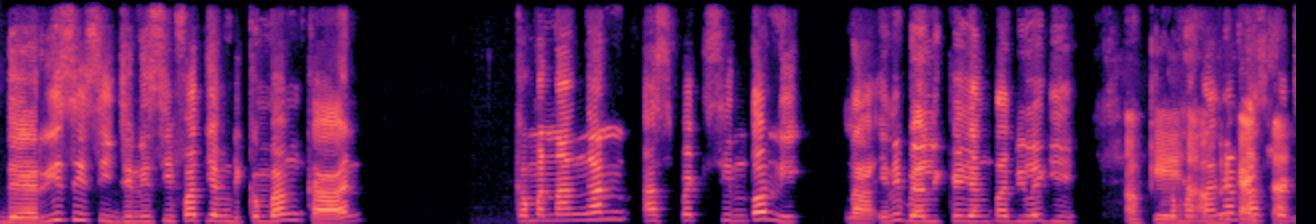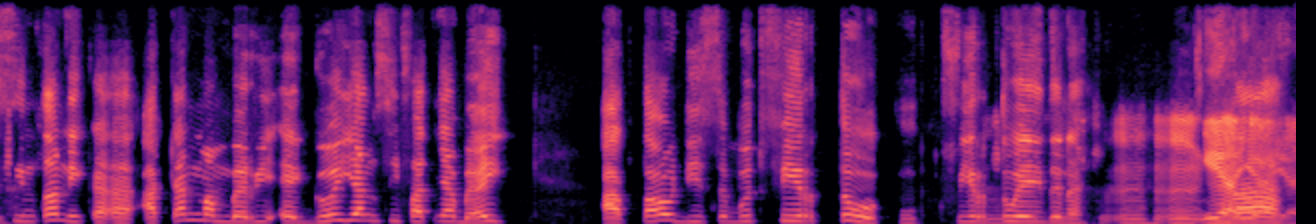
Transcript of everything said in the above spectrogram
dari sisi jenis sifat yang dikembangkan kemenangan aspek sintonik. Nah, ini balik ke yang tadi lagi. Oke, ha, Kemenangan berkaitan. aspek sintonik eh, akan memberi ego yang sifatnya baik atau disebut virtu. Virtu Hmm, itu nah. hmm, hmm, Iya, iya, Nah. iya,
